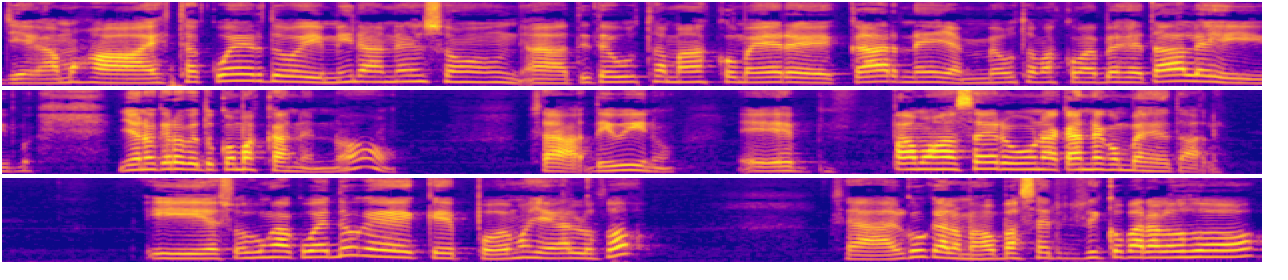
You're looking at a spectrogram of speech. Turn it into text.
llegamos a este acuerdo y mira Nelson, a ti te gusta más comer carne y a mí me gusta más comer vegetales y yo no quiero que tú comas carne, no. O sea, divino. Vamos a hacer una carne con vegetales. Y eso es un acuerdo que, que podemos llegar los dos. O sea, algo que a lo mejor va a ser rico para los dos.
